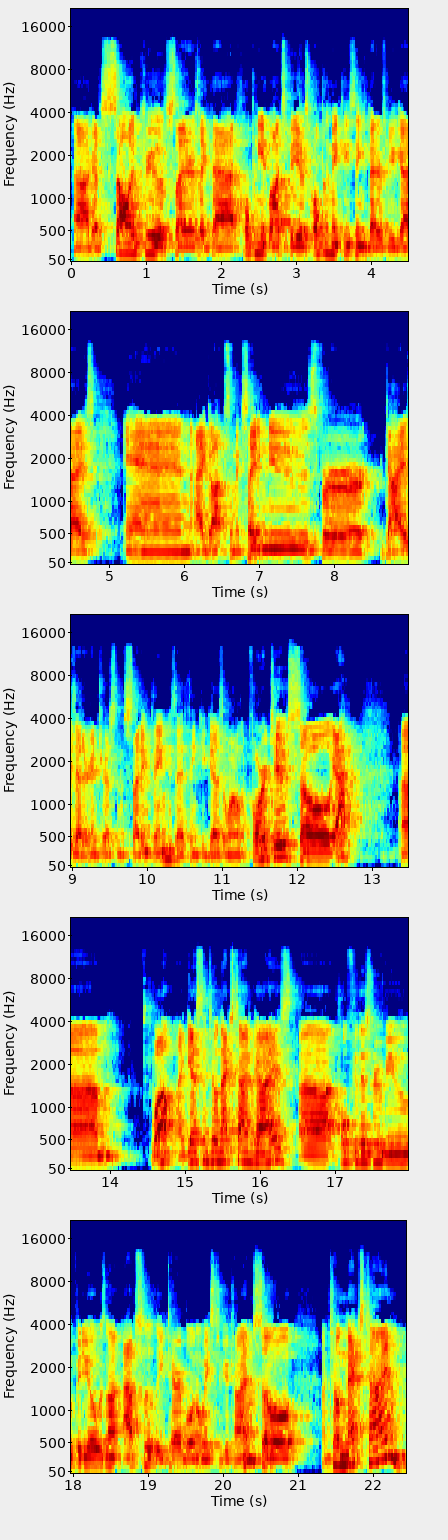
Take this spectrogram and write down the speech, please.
Uh, I got a solid crew of sledders like that. Hoping to get lots of videos. Hoping to make these things better for you guys. And I got some exciting news for guys that are interested in sledding things. I think you guys will want to look forward to. So yeah. Um, well, I guess until next time, guys. Uh, hopefully this review video was not absolutely terrible and a waste of your time. So until next time,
